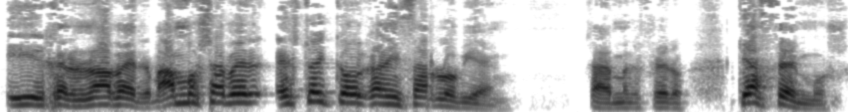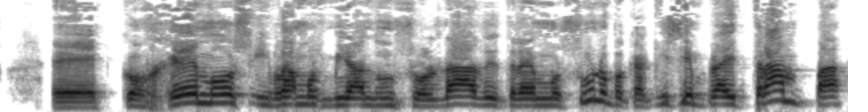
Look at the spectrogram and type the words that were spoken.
Y dijeron, no, a ver, vamos a ver, esto hay que organizarlo bien. O sea, me refiero, ¿qué hacemos? Eh, cogemos y vamos mirando un soldado y traemos uno, porque aquí siempre hay trampa,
